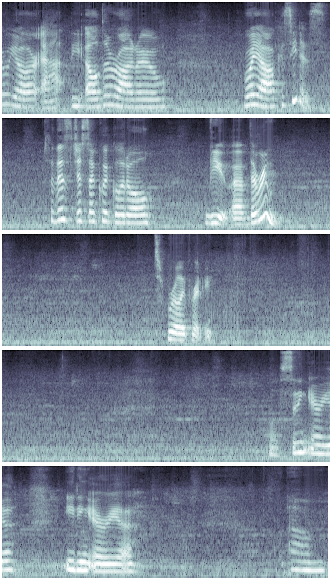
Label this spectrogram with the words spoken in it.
here we are at the El Dorado Royale Casitas. So this is just a quick little view of the room. It's really pretty. Little sitting area, eating area. Um,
